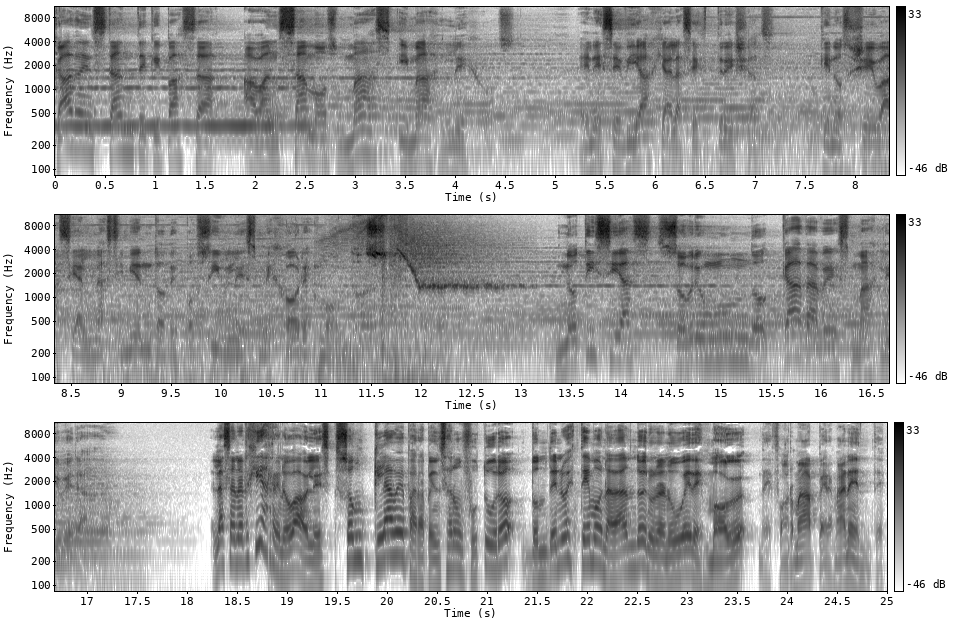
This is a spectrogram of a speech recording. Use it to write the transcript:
Cada instante que pasa avanzamos más y más lejos en ese viaje a las estrellas que nos lleva hacia el nacimiento de posibles mejores mundos. Noticias sobre un mundo cada vez más liberado. Las energías renovables son clave para pensar un futuro donde no estemos nadando en una nube de smog de forma permanente.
